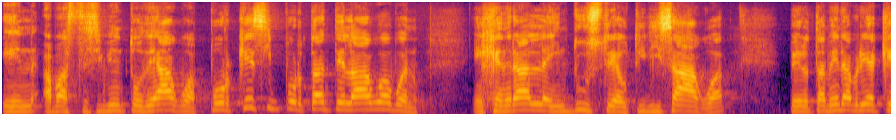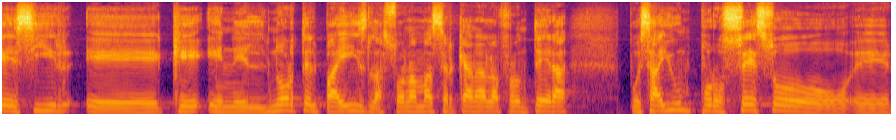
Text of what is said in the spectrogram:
en abastecimiento de agua. ¿Por qué es importante el agua? Bueno, en general la industria utiliza agua, pero también habría que decir eh, que en el norte del país, la zona más cercana a la frontera, pues hay un proceso eh,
